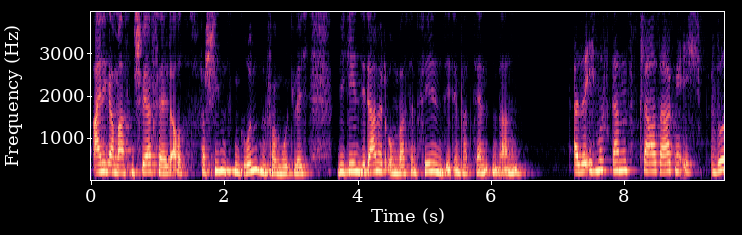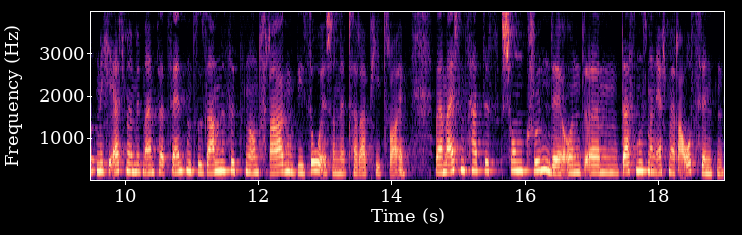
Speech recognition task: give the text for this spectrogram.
einigermaßen schwerfällt, aus verschiedensten Gründen vermutlich. Wie gehen Sie damit um? Was empfehlen Sie den Patienten dann? Also ich muss ganz klar sagen, ich würde mich erstmal mit meinem Patienten zusammensitzen und fragen, wieso ist er eine Therapie treu? Weil meistens hat es schon Gründe und ähm, das muss man erstmal rausfinden.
